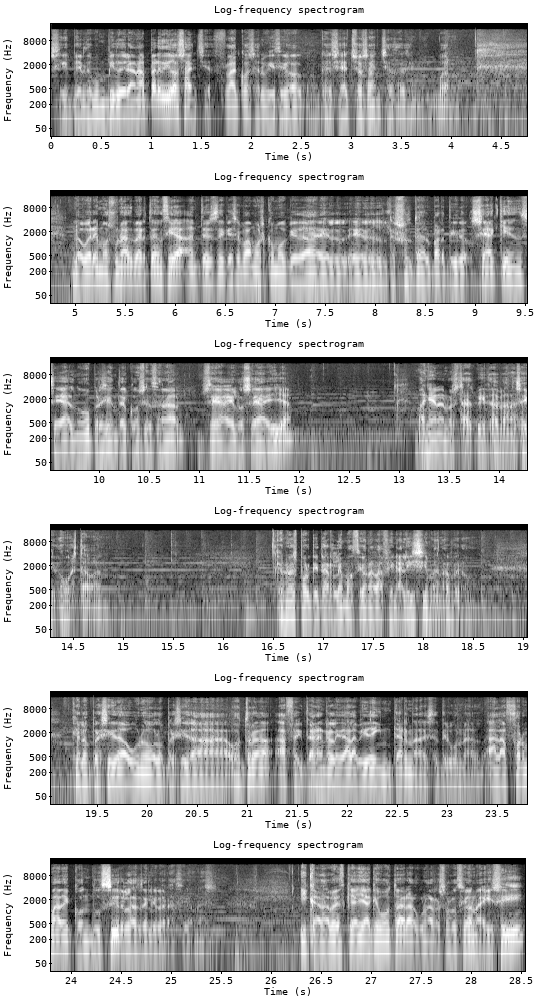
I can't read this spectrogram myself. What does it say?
Si pierde Pumpido dirán ha perdido Sánchez, flaco servicio que se ha hecho Sánchez. Bueno, lo veremos. Una advertencia antes de que sepamos cómo queda el, resultado del partido. Sea quien sea el nuevo presidente del Constitucional, sea él o sea ella, mañana nuestras vidas van a seguir como estaban. Que no es por quitarle emoción a la finalísima, ¿no? Pero que lo presida uno o lo presida otra afectará en realidad a la vida interna de este tribunal, a la forma de conducir las deliberaciones. Y cada vez que haya que votar alguna resolución, ahí sí,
